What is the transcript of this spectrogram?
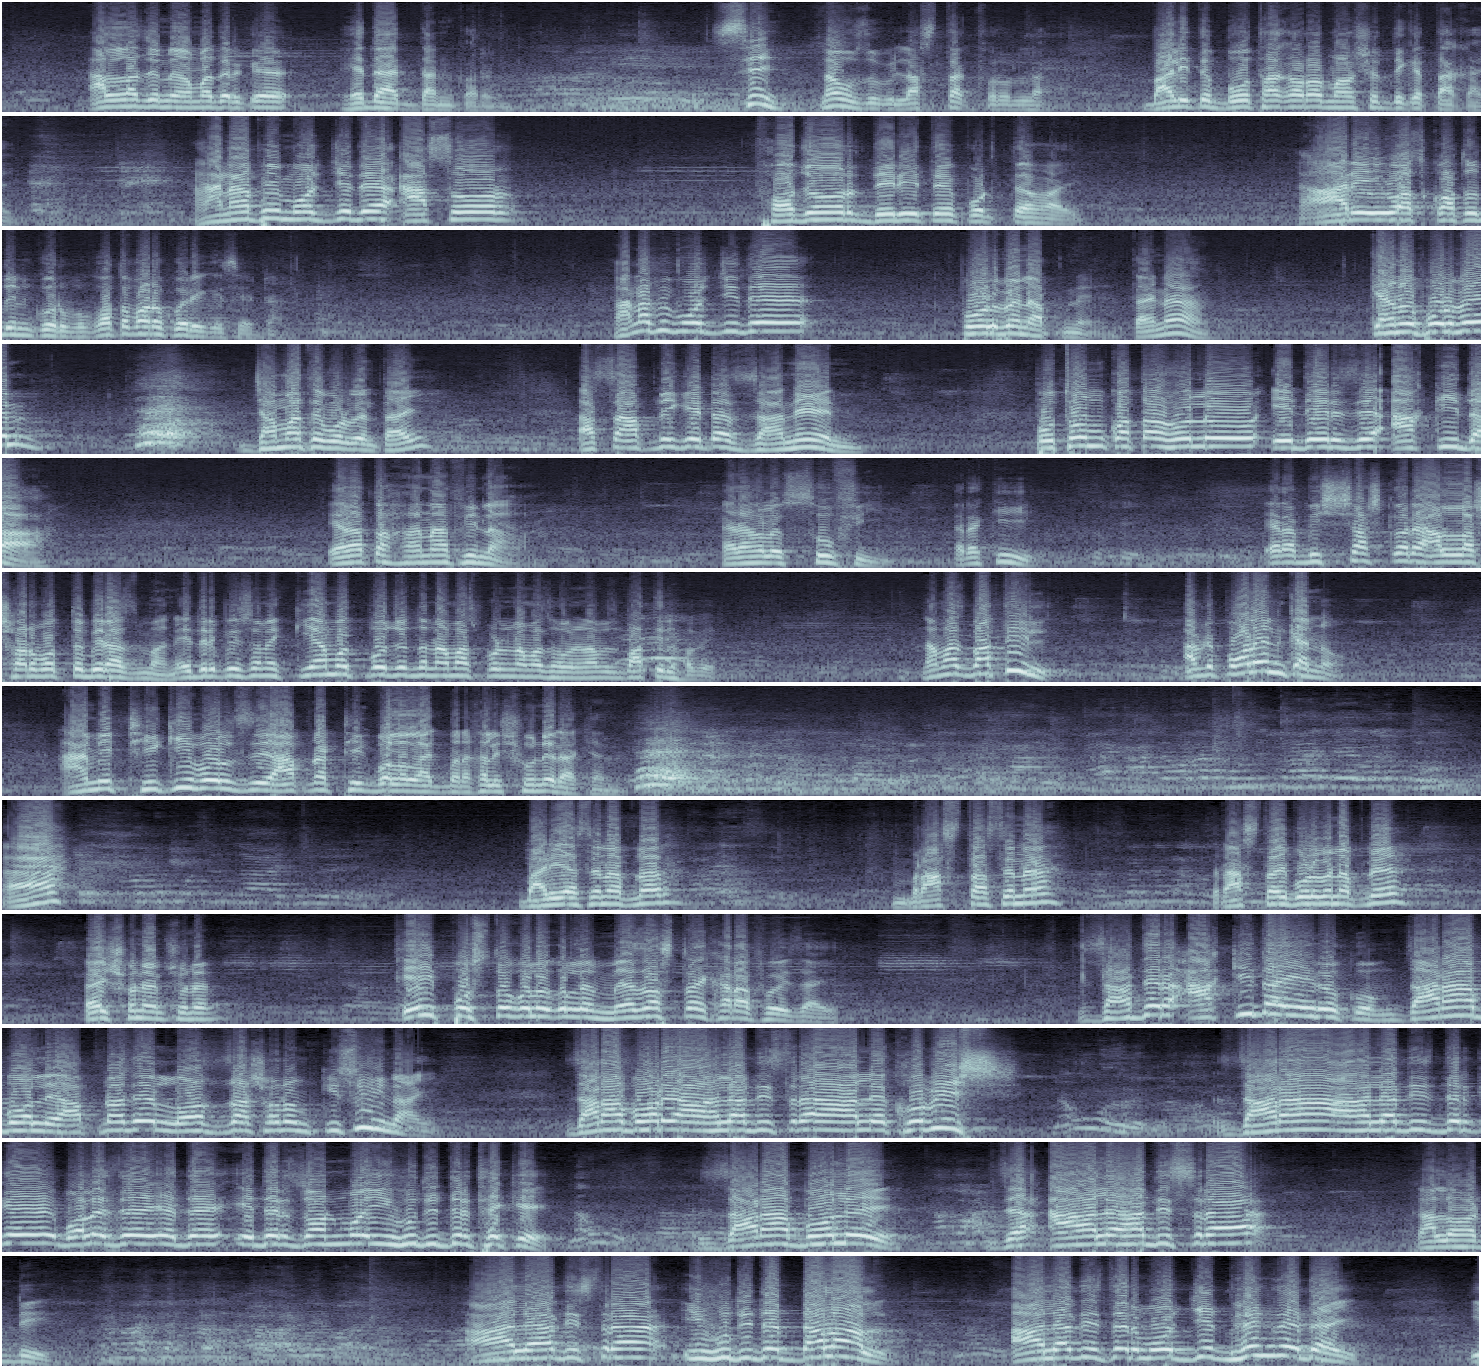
আল্লাহ যেন আমাদেরকে হেদায়ত দান করেন। সি, নাউজুবিল্লাহ, আস্তাগফিরুল্লাহ। বাড়িতে বো থাকার মানুষের দিকে তাকাই হানাফি মসজিদে আসর ফজর দেরিতে পড়তে হয়। আর এই ওয়াজ কতদিন করব? কতবারও করে গেছে এটা? হানাফি মসজিদে পড়বেন আপনি, তাই না? কেন পড়বেন? জামাতে পড়বেন, তাই? আচ্ছা আপনি কি এটা জানেন? প্রথম কথা হলো এদের যে আকিদা, এরা তো হানাফি না, এরা হলো সুফি। এরা কি? এরা বিশ্বাস করে আল্লাহ সর্বত্র বিরাজমান। এদের পিছনে কিয়ামত পর্যন্ত নামাজ পড়লে নামাজ হবে নামাজ বাতিল হবে। নামাজ বাতিল। আপনি পড়েন কেন? আমি ঠিকই বলছি, আপনার ঠিক বলা লাগবে না, খালি শুনে রাখেন। হ্যাঁ? বাড়ি আছে না আপনার? রাস্তা আছে না? রাস্তায় পড়বেন আপনি? এই শোনেন শোনেন। এই পোস্তগুলো করলে মেজাজটাই খারাপ হয়ে যায়। যাদের আকিদা এরকম যারা বলে আপনাদের লজ্জা শরম কিছুই নাই। যারা বলে আহলাদিসরা আলে খবিস যারা আহলাদিসদেরকে বলে যে এদের এদের জন্ম ইহুদিদের থেকে, যারা বলে যে আহলে হাদিসরা কালো হাড্ডি, আহলে হাদিসরা ইহুদিদের দালাল, আহলে হাদিসের মসজিদ ভেঙে দেয়,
